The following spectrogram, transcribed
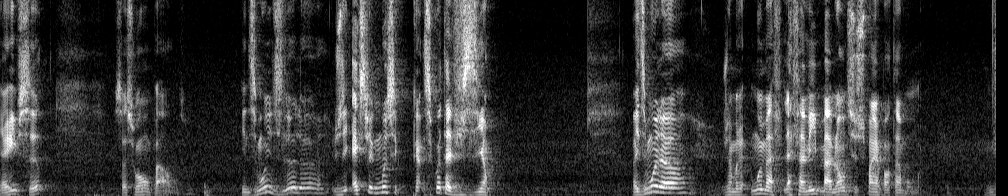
Il arrive ici, s'assoit, on parle. Il me dit Moi, il dit là, là. Je dis Explique-moi, c'est quoi ta vision? Ben, Il dit Moi, là, j'aimerais. Moi, la famille, ma blonde, c'est super important pour moi. OK.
